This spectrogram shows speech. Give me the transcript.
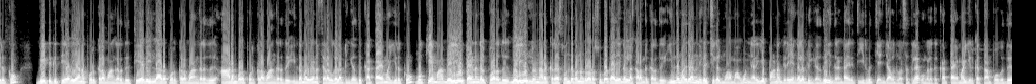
இருக்கும். வீட்டுக்கு தேவையான பொருட்களை வாங்குறது தேவையில்லாத பொருட்களை வாங்குறது ஆடம்பர பொருட்களை வாங்குறது இந்த மாதிரியான செலவுகள் அப்படிங்கிறது கட்டாயமாக இருக்கும். முக்கியமாக வெளியூர் பயணங்கள் போகிறது வெளியூரில் நடக்கிற சொந்த பந்தங்களோட சுப காரியங்களில் கலந்துக்கிறது இந்த மாதிரியான நிகழ்ச்சிகள் மூலமாகவும் நிறைய பண விரயங்கள் அப்படிங்கிறது இந்த ரெண்டாயிரத்தி இருபத்தி அஞ்சாவது வருஷத்தில் உங்களுக்கு கட்டாயமாக இருக்கத்தான் போகுது.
